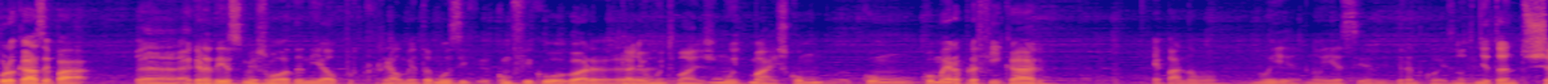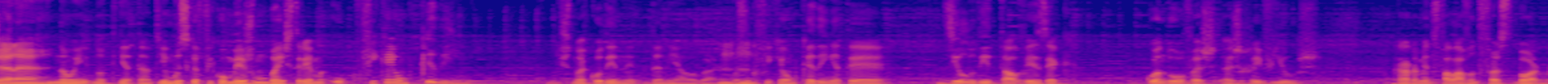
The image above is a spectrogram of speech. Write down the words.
Por acaso, epá, uh, agradeço mesmo ao Daniel porque realmente a música, como ficou agora, uh, ganhou muito mais. Muito mais. Como, como, como era para ficar, epá, não, não, ia, não ia ser grande coisa. Não tinha tanto xarã. Não, não tinha tanto. E a música ficou mesmo bem extrema. O que fiquei um bocadinho, isto não é com o Daniel agora, uhum. mas o uhum. que fiquei um bocadinho até desiludido talvez é que quando houve as, as reviews, raramente falavam de Firstborn.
